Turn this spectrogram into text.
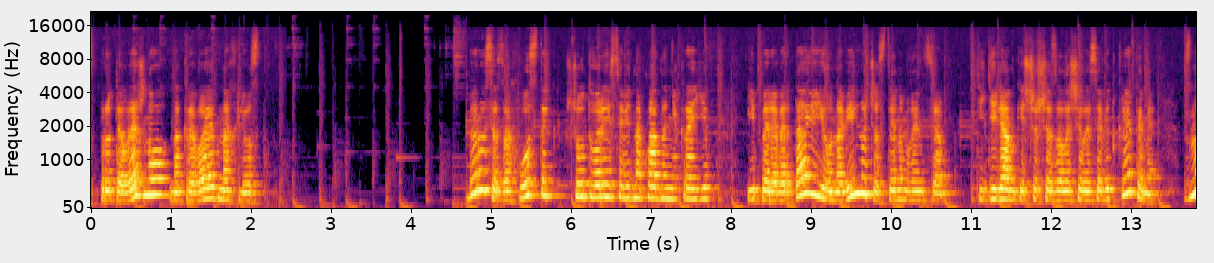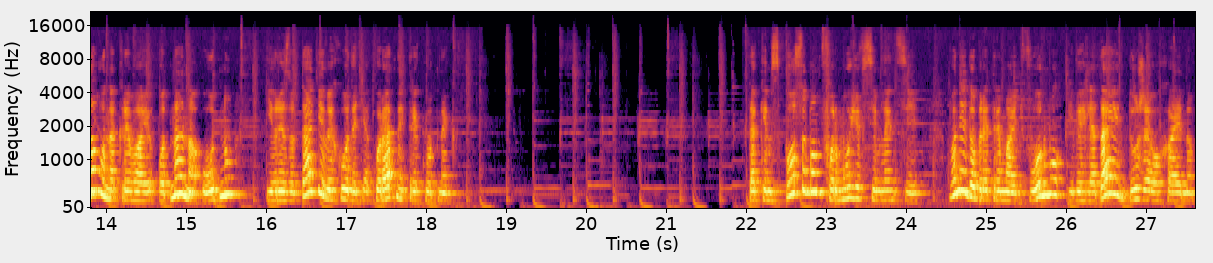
з протилежного накриваю внахльост. Беруся за хвостик, що утворився від накладення країв, і перевертаю його на вільну частину млинця. Ті ділянки, що ще залишилися відкритими, знову накриваю одна на одну, і в результаті виходить акуратний трикутник. Таким способом формую всі млинці. Вони добре тримають форму і виглядають дуже охайно.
